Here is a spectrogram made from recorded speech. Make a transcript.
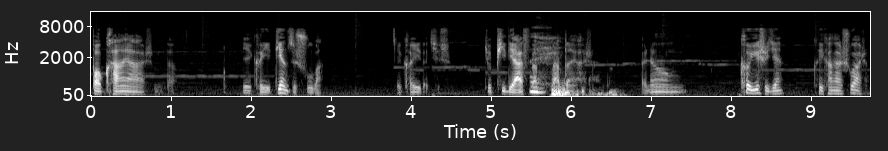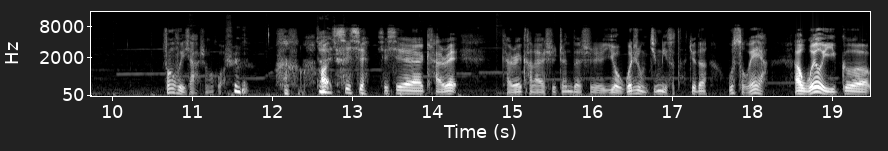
报刊呀什么的，也可以电子书吧，也可以的，其实就 PDF 版版本呀什么的，反正课余时间可以看看书啊什么。丰富一下生活。是的。好，谢谢谢谢凯瑞，凯瑞看来是真的是有过这种经历，所以他觉得无所谓呀。啊，我有一个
